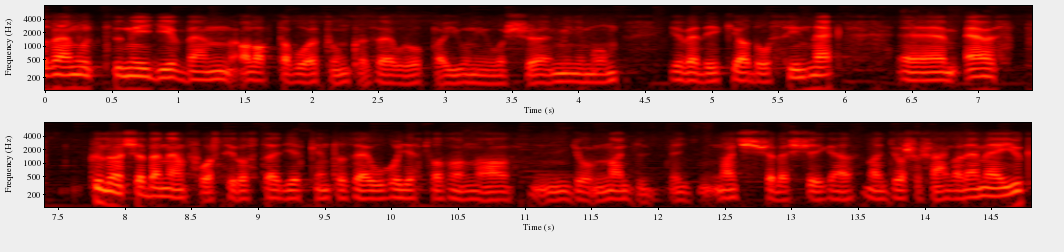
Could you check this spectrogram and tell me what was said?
az elmúlt négy évben alatta voltunk az Európai Uniós minimum jövedéki adószintnek. Ezt különösebben nem forszírozta egyébként az EU, hogy ezt azonnal nagy, egy nagy sebességgel, nagy gyorsasággal emeljük.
